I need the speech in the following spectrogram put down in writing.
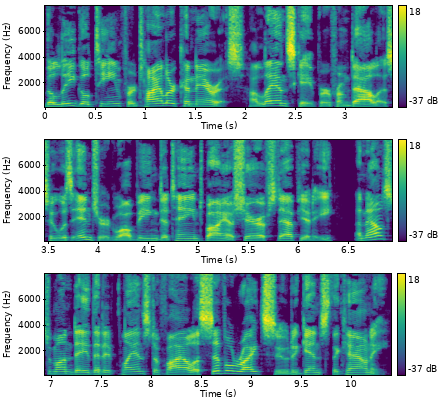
The legal team for Tyler Canaris, a landscaper from Dallas who was injured while being detained by a sheriff's deputy, announced Monday that it plans to file a civil rights suit against the county.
